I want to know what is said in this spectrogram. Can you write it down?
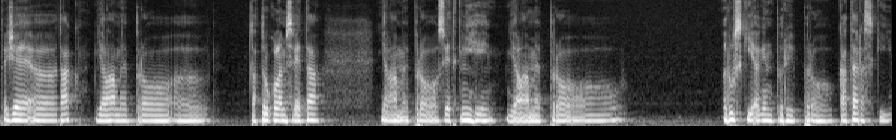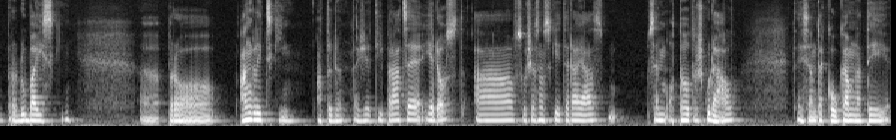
Takže uh, tak, děláme pro uh, Tatru kolem světa, děláme pro svět knihy, děláme pro ruský agentury, pro katarský, pro dubajský, uh, pro anglický a td. Takže té práce je dost a v současnosti teda já jsem od toho trošku dál. Tady jsem tak koukám na ty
